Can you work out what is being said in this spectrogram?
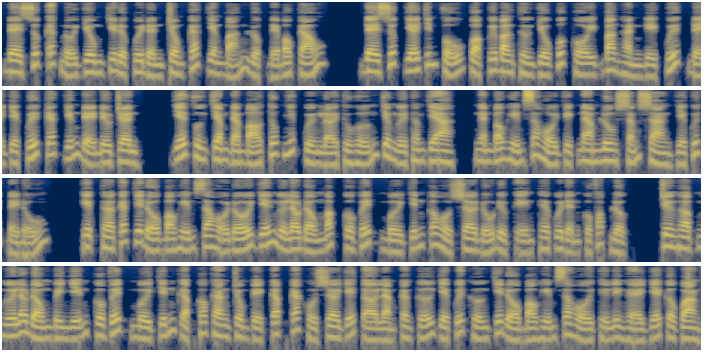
đề xuất các nội dung chưa được quy định trong các văn bản luật để báo cáo, đề xuất với chính phủ hoặc Ủy ban Thường vụ Quốc hội ban hành nghị quyết để giải quyết các vấn đề nêu trên. Với phương châm đảm bảo tốt nhất quyền lợi thụ hưởng cho người tham gia, ngành bảo hiểm xã hội Việt Nam luôn sẵn sàng giải quyết đầy đủ, kịp thời các chế độ bảo hiểm xã hội đối với người lao động mắc COVID-19 có hồ sơ đủ điều kiện theo quy định của pháp luật. Trường hợp người lao động bị nhiễm COVID-19 gặp khó khăn trong việc cấp các hồ sơ giấy tờ làm căn cứ giải quyết hưởng chế độ bảo hiểm xã hội thì liên hệ với cơ quan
